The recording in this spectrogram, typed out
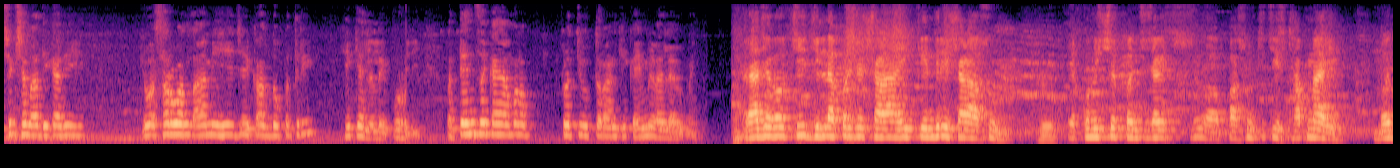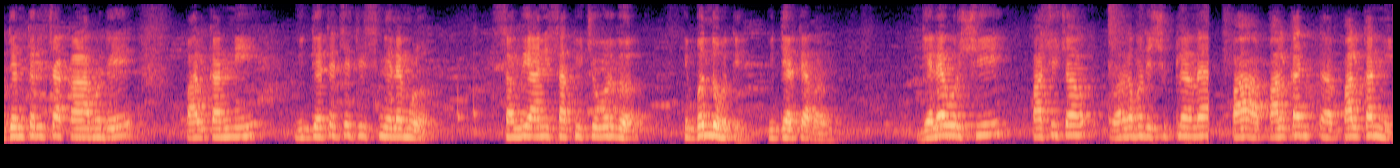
शिक्षण अधिकारी किंवा सर्वांना आम्ही हे जे कागदोपत्री हे केलेलं आहे पूर्ण. पण त्यांचं काय आम्हाला प्रत्युत्तर आणखी काही मिळालेलं नाही. राजेगावची जिल्हा परिषद शाळा ही केंद्रीय शाळा असून एकोणीसशे पंचेचाळीसपासून तिची स्थापना आहे. मध्यंतरीच्या काळामध्ये पालकांनी विद्यार्थ्याचे टीस नेल्यामुळं सहावी आणि सातवीचे वर्ग हे बंद होते विद्यार्थ्याभावी गेल्या वर्षी पाचवीच्या वर्गामध्ये शिकणाऱ्या पा पालकां पालकांनी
